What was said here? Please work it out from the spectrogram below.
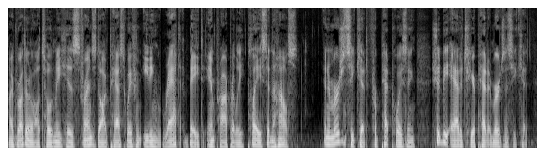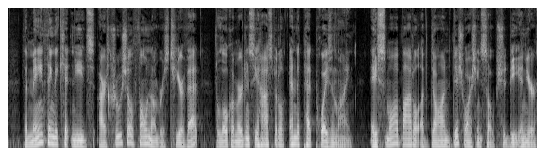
my brother in law told me his friend's dog passed away from eating rat bait improperly placed in the house. An emergency kit for pet poisoning should be added to your pet emergency kit. The main thing the kit needs are crucial phone numbers to your vet, the local emergency hospital, and the pet poison line. A small bottle of Dawn dishwashing soap should be in your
